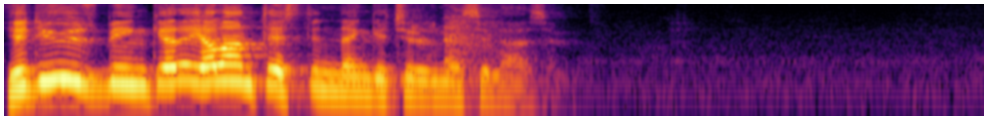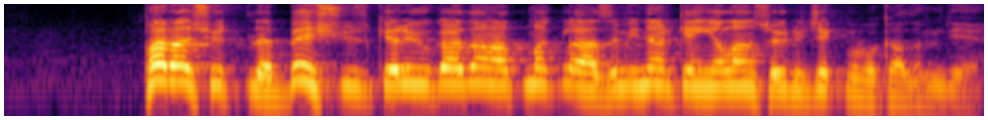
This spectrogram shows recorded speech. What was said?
700 bin kere yalan testinden geçirilmesi lazım. Paraşütle 500 kere yukarıdan atmak lazım. İnerken yalan söyleyecek mi bakalım diye.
